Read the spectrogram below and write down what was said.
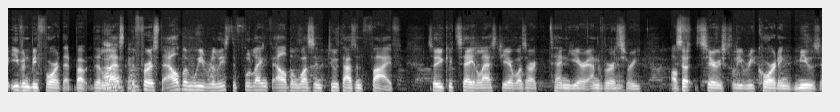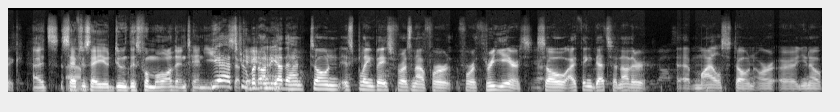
even before that. But the last, okay. the first album we released, the full-length album, was in 2005. So you could say last year was our 10-year anniversary of So- seriously recording music. Uh, it's safe to say you're doing this for more than 10 years. Yeah, it's true. Okay, But on the other hand, Tone is playing bass for us now for, for three years. So I think that's another uh, milestone, or, or you know,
